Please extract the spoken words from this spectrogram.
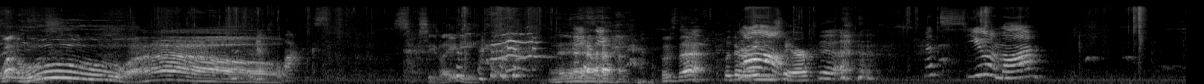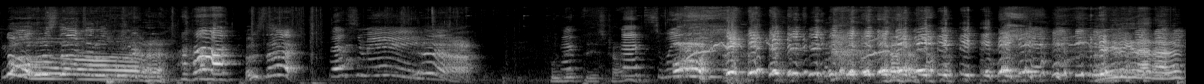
What? Ooh, wow. Box. Sexy lady. Yeah. Who's that? With her Mom. 80s hair. Yeah. That's you, Mom. Oh, who's that little boy? Who's that? That's me. Yeah. Who did these try? That's weird. What do you think of that, Adam?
